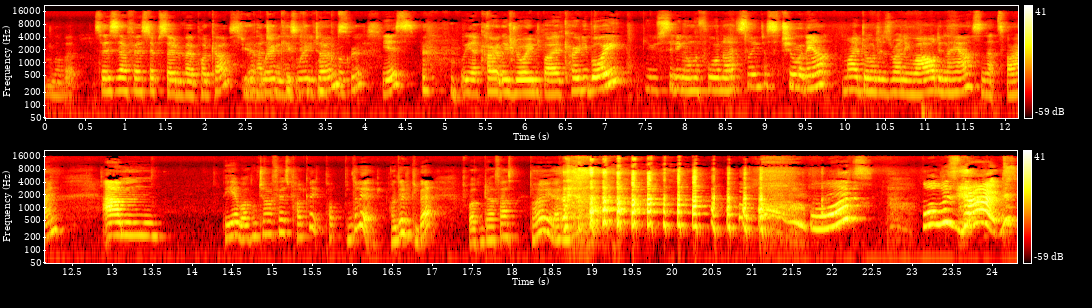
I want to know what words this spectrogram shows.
Love it. So this is our first episode of our podcast. Yeah, We've had to do this a few times. Progress. Yes. we are currently joined by Cody Boy, who's sitting on the floor nicely, just chilling out. My daughter's running wild in the house, and that's fine. Um, but yeah, welcome to our first podcast. Welcome to our first What? What was that?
